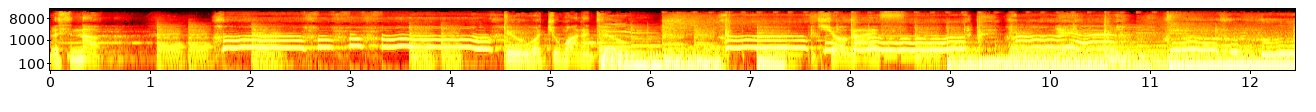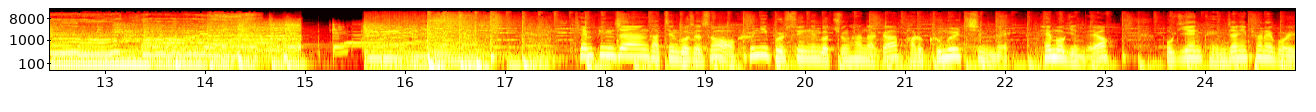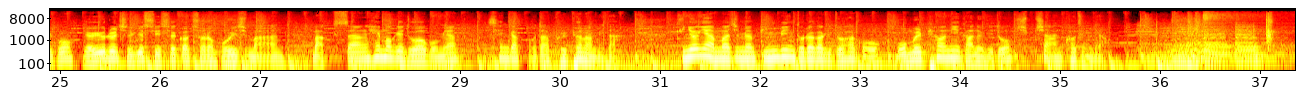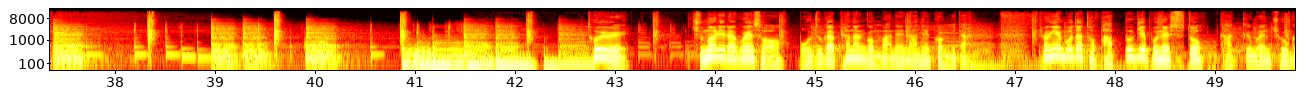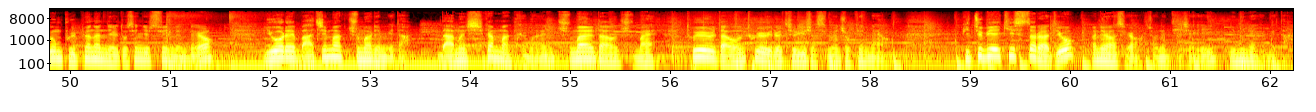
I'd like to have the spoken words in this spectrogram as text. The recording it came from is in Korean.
listen up. Do what you wanna do. It's your life. Yeah. 캠핑장 같은 곳에서 흔히 볼 수 있는 것 중 하나가 바로 그물 침대, 해먹인데요. 보기엔 굉장히 편해 보이고 여유를 즐길 수 있을 것처럼 보이지만 막상 해먹에 누워보면 생각보다 불편합니다. 균형이 안 맞으면 빙빙 돌아가기도 하고 몸을 편히 가누기도 쉽지 않거든요. 토요일. 주말이라고 해서 모두가 편한 것만은 아닐 겁니다. 평일보다 더 바쁘게 보낼 수도 가끔은 조금 불편한 일도 생길 수 있는데요. 6월의 마지막 주말입니다. 남은 시간만큼은 주말다운 주말, 토요일다운 토요일을 즐기셨으면 좋겠네요. B2B의 키스터 라디오. 안녕하세요. 저는 DJ 이민혁입니다.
